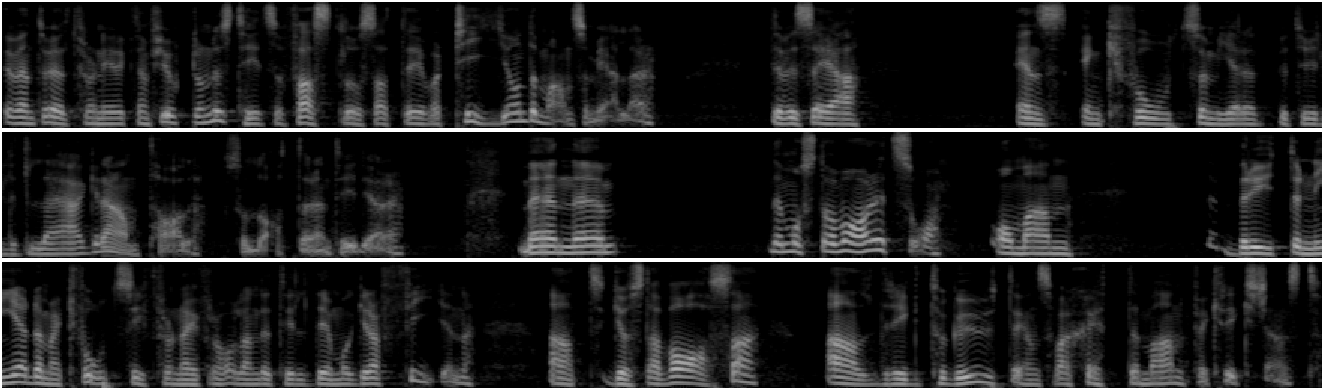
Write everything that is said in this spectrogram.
eventuellt från Erik XIVs tid så fastslås att det är var tionde man som gäller. Det vill säga en, en kvot som ger ett betydligt lägre antal soldater än tidigare. Men eh, det måste ha varit så om man bryter ner de här kvotsiffrorna i förhållande till demografin. Att Gustav Vasa aldrig tog ut ens var sjätte man för krigstjänst.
